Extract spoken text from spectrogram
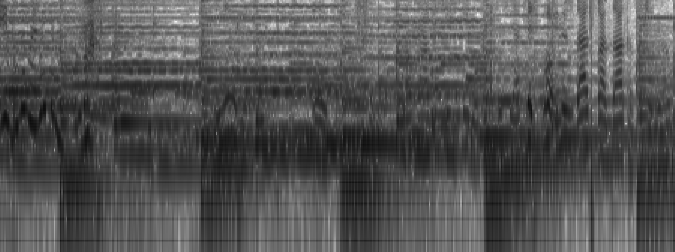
İyi bunu verelim o zaman. Olur mu? Oldu. Tamam. Ben mavi tüylü bence kıyafet boynuzlardan daha da seviyorum.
